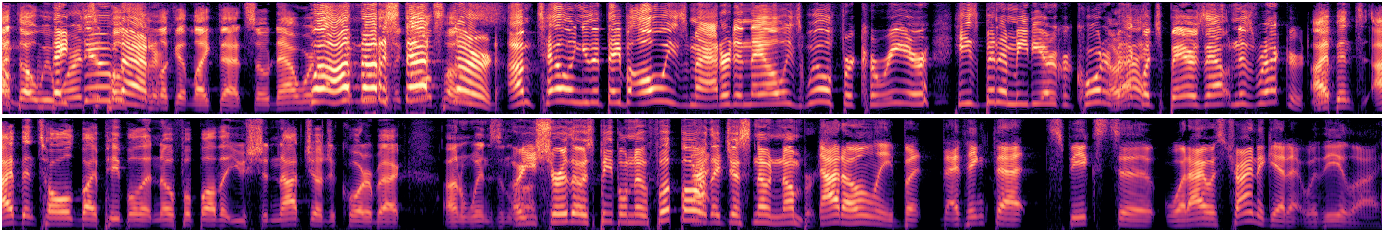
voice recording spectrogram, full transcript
I thought we they weren't do supposed matter. to look at it like that. So now we're. Well, I'm not a moving stats goalposts. nerd. I'm telling you that they've always mattered and they always will for career. He's been a mediocre quarterback, All right. which bears out in his record. I've been I've been told by people that know football that you should not judge a quarterback on wins and losses. Are you sure those people know football, or they just know numbers? Not only, but I think that speaks to what I was trying to get at with Eli,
